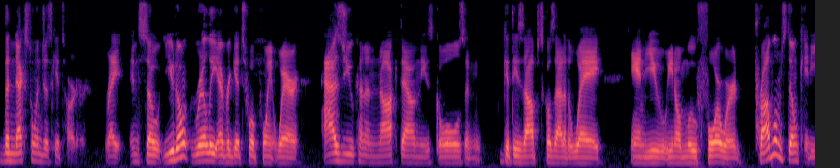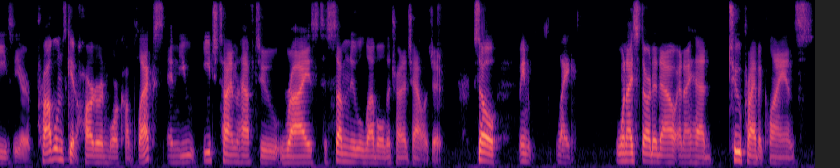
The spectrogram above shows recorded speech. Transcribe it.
the next one just gets harder, right? And so you don't really ever get to a point where, as you kind of knock down these goals and get these obstacles out of the way, and you you know move forward, problems don't get easier. Problems get harder and more complex, and you each time have to rise to some new level to try to challenge it. So, I mean, like when I started out and I had two private clients,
